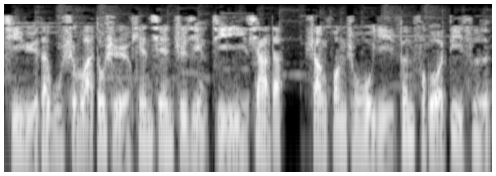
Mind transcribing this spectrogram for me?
其余的五十万都是天仙之境及以下的。上荒主已吩咐过弟子，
